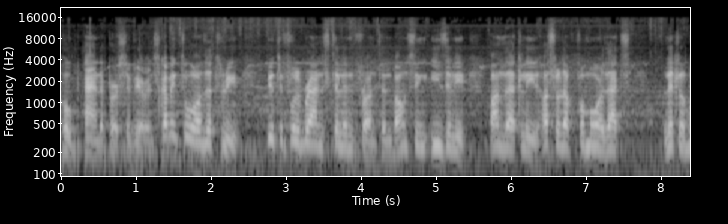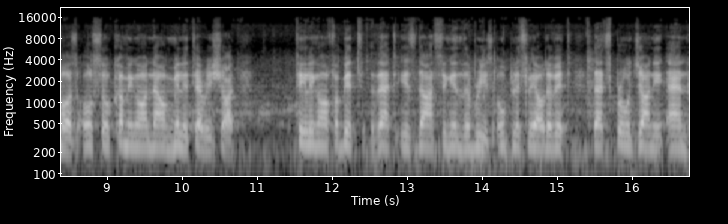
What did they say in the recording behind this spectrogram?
Hope and Perseverance. Coming toward the three. Beautiful brand still in front and bouncing easily on that lead. Hustled up for more. That's Little Buzz. Also coming on now, military shot tailing off a bit. That is Dancing in the Breeze, hopelessly out of it. That's Pro Johnny and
